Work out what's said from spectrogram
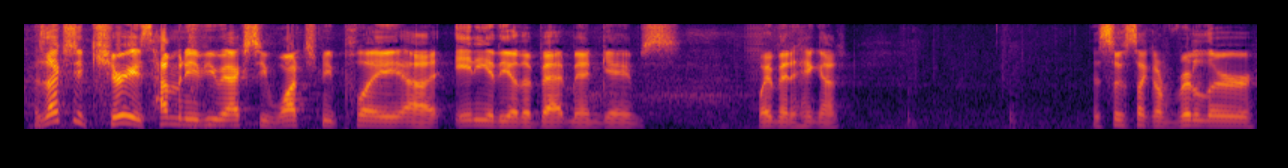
I was actually curious how many of you actually watched me play uh, any of the other Batman games. Wait a minute, hang on. This looks like a Riddler.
